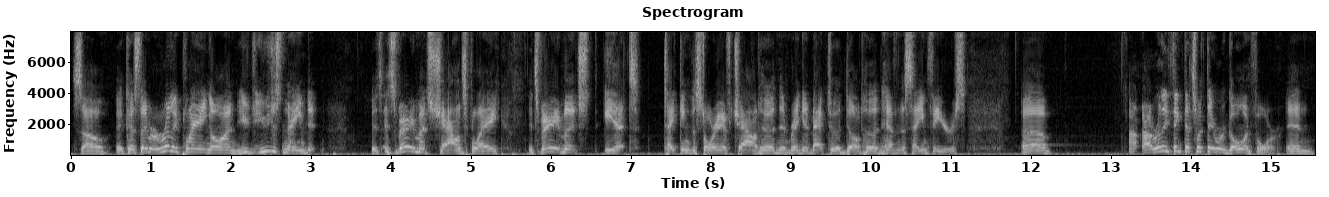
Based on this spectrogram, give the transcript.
so because they were really playing on you. You just named it. It's, it's very much child's play. It's very much it taking the story of childhood and then bringing it back to adulthood and having the same fears. Um, I, I really think that's what they were going for, and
